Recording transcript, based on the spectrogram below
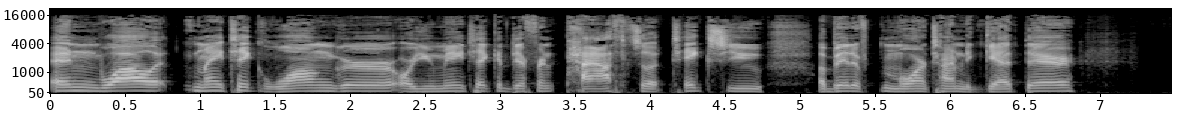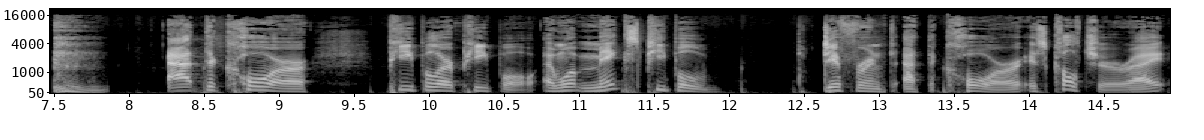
And while it may take longer or you may take a different path, so it takes you a bit of more time to get there, at the core, people are people. And what makes people different at the core is culture, right?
